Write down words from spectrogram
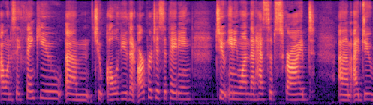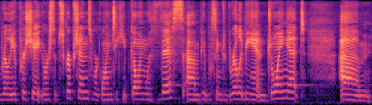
I want to say thank you um, to all of you that are participating, to anyone that has subscribed. Um, I do really appreciate your subscriptions. We're going to keep going with this. Um, people seem to really be enjoying it. Um,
